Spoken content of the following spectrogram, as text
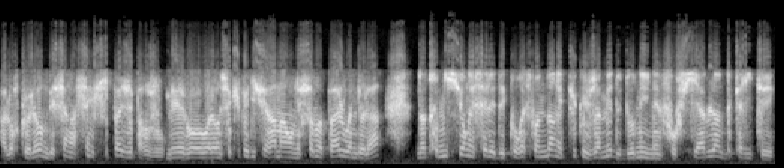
alors que là, on descend à 5-6 pages par jour. Mais bon, voilà, on s'occupe différemment, on ne chôme pas, loin de là. Notre mission et celle des correspondants est plus que jamais de donner une info fiable, de qualité.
